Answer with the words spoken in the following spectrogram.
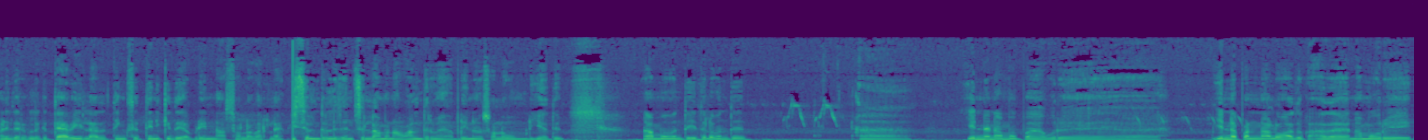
மனிதர்களுக்கு தேவையில்லாத திங்ஸை திணிக்குது அப்படின்னு நான் சொல்ல வரல. ஆர்டிஃபிஷியல் இன்டெலிஜென்ஸ் இல்லாமல் நான் வாழ்ந்துருவேன் அப்படின்னு சொல்லவும் முடியாது. நாம் வந்து இதில் வந்து என்ன நம்ம இப்போ ஒரு என்ன பண்ணாலும் அது அதை நம்ம ஒரு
